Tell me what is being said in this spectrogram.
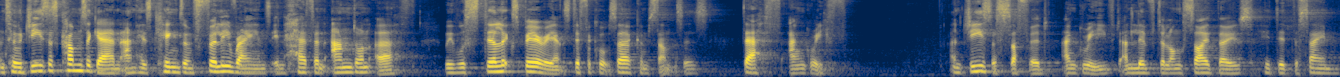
until Jesus comes again and his kingdom fully reigns in heaven and on earth, we will still experience difficult circumstances, death, and grief. And Jesus suffered and grieved and lived alongside those who did the same.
